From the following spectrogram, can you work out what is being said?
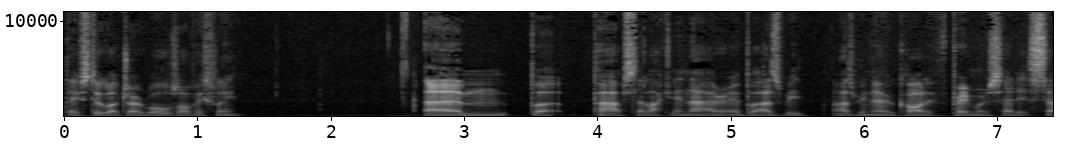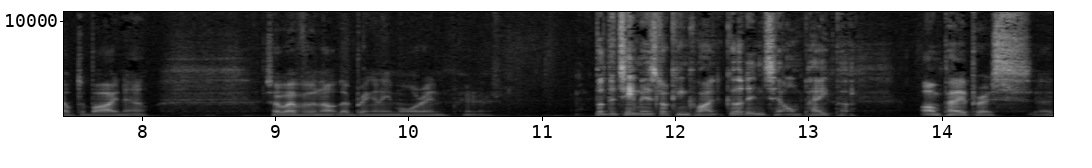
They've still got Joe Ralls, obviously, um, but perhaps they're lacking in that area. But as we as we know, Cardiff pretty much said it's sell to buy now. So whether or not they bring any more in, who knows? But the team is looking quite good, isn't it, on paper? On paper, it's a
